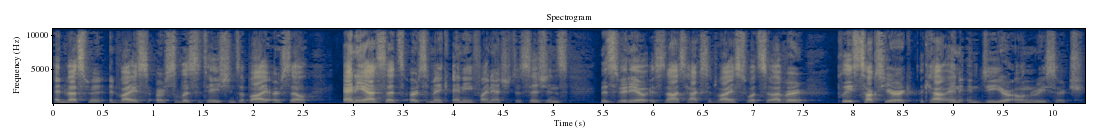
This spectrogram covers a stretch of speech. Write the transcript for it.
investment advice or solicitation to buy or sell any assets or to make any financial decisions. This video is not tax advice whatsoever. Please talk to your accountant and do your own research.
